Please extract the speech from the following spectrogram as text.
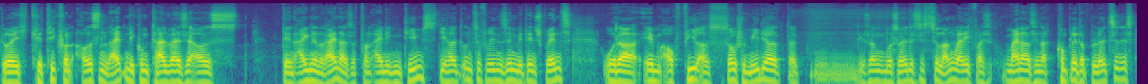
durch Kritik von außen leiten. Die kommt teilweise aus den eigenen Reihen, also von einigen Teams, die halt unzufrieden sind mit den Sprints oder eben auch viel aus Social Media, da, die sagen, was soll das, ist zu langweilig, was meiner Ansicht nach kompletter Blödsinn ist.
